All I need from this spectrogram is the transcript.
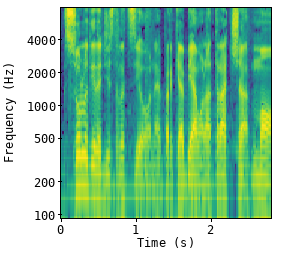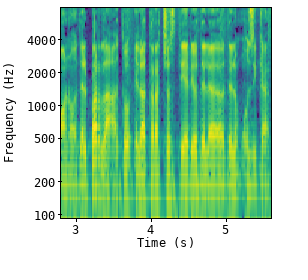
Solo di registrazione, perché abbiamo la traccia mono del parlato e la traccia stereo della, della musica.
